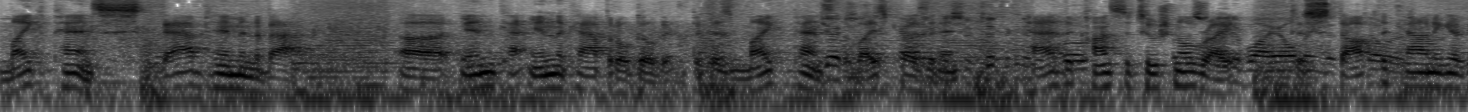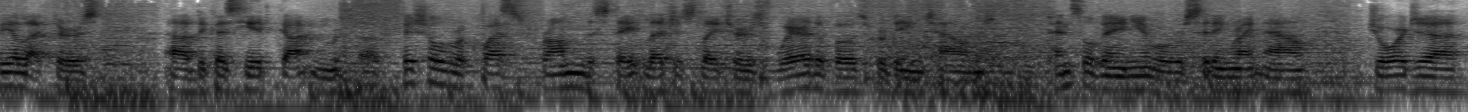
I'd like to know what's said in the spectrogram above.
Mike Pence stabbed him in the back uh, in in the Capitol building because Mike Pence, the vice president, had the constitutional right to stop the counting of the electors uh, because he had gotten re- official requests from the state legislatures where the votes were being challenged. Pennsylvania, where we're sitting right now, Georgia,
